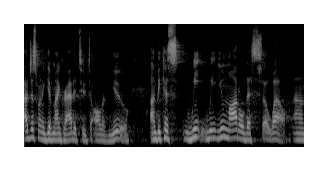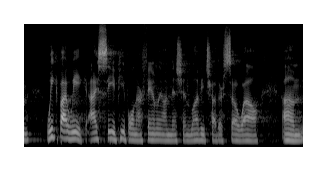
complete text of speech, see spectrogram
I just want to give my gratitude to all of you um, because we, we, you model this so well. Um, week by week, I see people in our family on mission love each other so well. Um,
